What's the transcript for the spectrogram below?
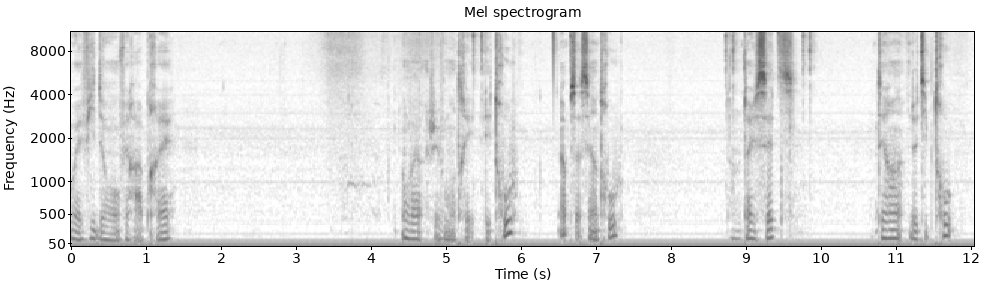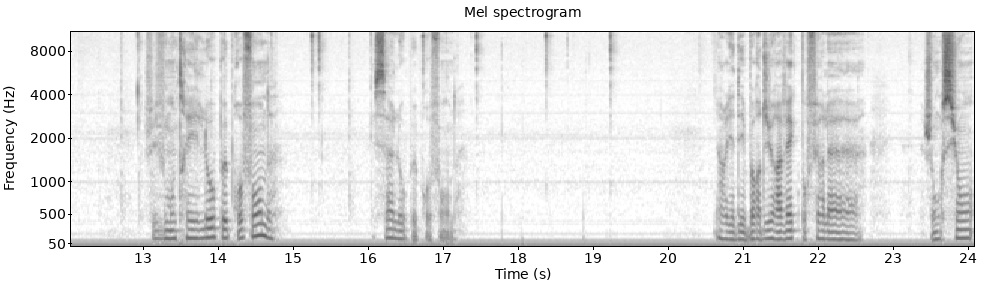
ouais, vide, on verra après. On va, je vais vous montrer les trous. Hop, ça c'est un trou. Dans le tile 7, terrain de type trou. Je vais vous montrer l'eau peu profonde. Et ça, l'eau peu profonde. Alors il y a des bordures avec pour faire la jonction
